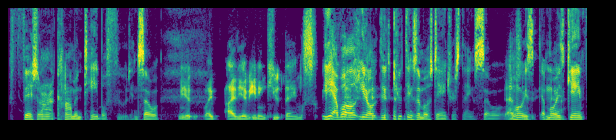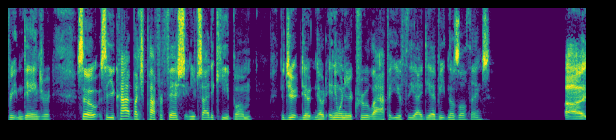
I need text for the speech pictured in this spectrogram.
fish that aren't a common table food, and so You, like idea of eating cute things. Yeah, Cute well, fish. you know, the cute things are the most dangerous things. So I'm always I'm always game for eating danger. So so you caught a bunch of puffer fish and you decided to keep them. Did you did, did anyone in your crew laugh at you for the idea of eating those little things? Uh,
